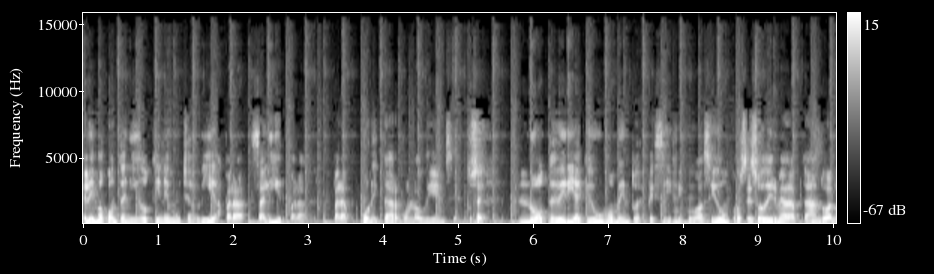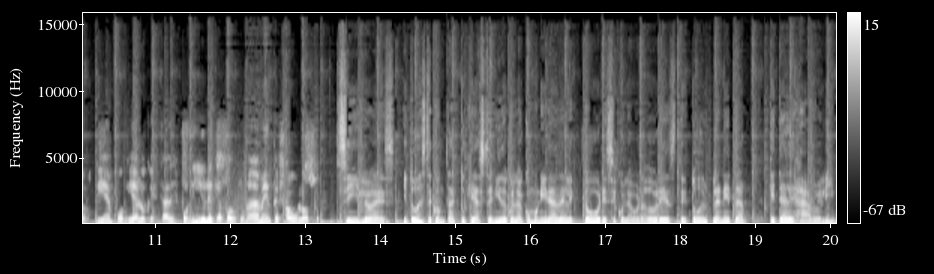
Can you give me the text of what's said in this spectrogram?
El mismo contenido tiene muchas vías para salir, para, para conectar con la audiencia. Entonces, no te diría que hubo un momento específico, ha sido un proceso de irme adaptando a los tiempos y a lo que está disponible, que afortunadamente es fabuloso. Sí, lo es. Y todo este contacto que has tenido con la comunidad de lectores y colaboradores de todo el planeta, ¿qué te ha dejado, Eli?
